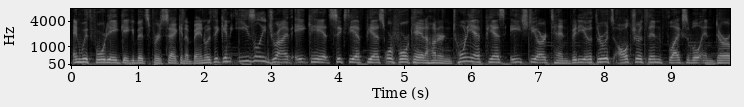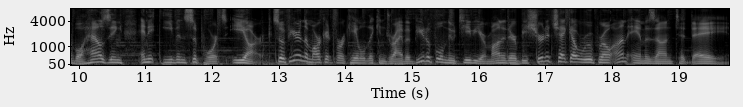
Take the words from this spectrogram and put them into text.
And with 48 gigabits per second of bandwidth, it can easily drive 8K at 60 FPS or 4K at 120 FPS HDR10 video through its ultra thin, flexible, and durable housing, and it even supports eARC. So if you're in the market for a cable that can drive a beautiful new TV or monitor, be sure to check out Ruipro on Amazon today.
